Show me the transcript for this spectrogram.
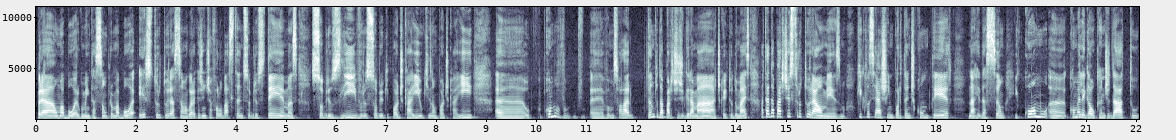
para uma boa argumentação, para uma boa estruturação? Agora que a gente já falou bastante sobre os temas, sobre os livros, sobre o que pode cair, o que não pode cair, o- como eh, vamos falar tanto da parte de gramática e tudo mais, até da parte estrutural mesmo. O que, que você acha importante conter na redação e como, ah, como é legal o candidato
